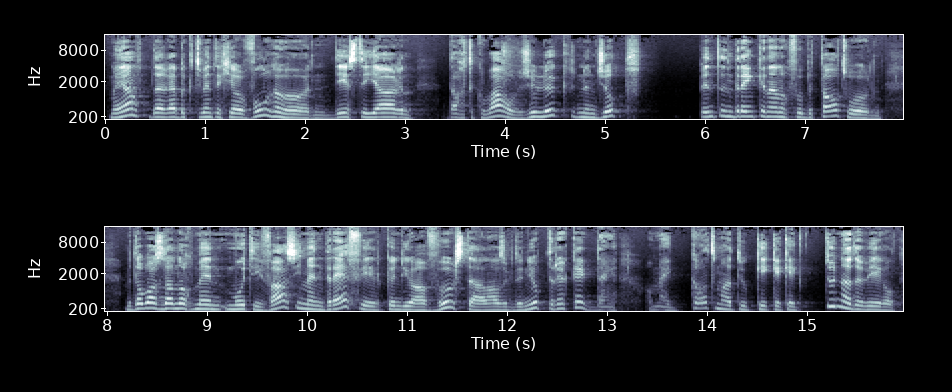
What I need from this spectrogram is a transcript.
Maar ja, daar heb ik twintig jaar volgehouden. De eerste jaren dacht ik, wauw, zo leuk, een job, pinten drinken en nog voor betaald worden. Maar dat was dan nog mijn motivatie, mijn drijfveer. Kun je je al voorstellen, als ik er nu op terugkijk, denk oh my god, maar toen keek ik toen naar de wereld.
